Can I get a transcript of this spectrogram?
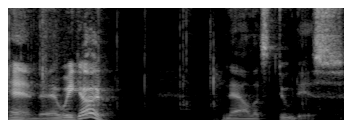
And there we go. Now let's do this.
